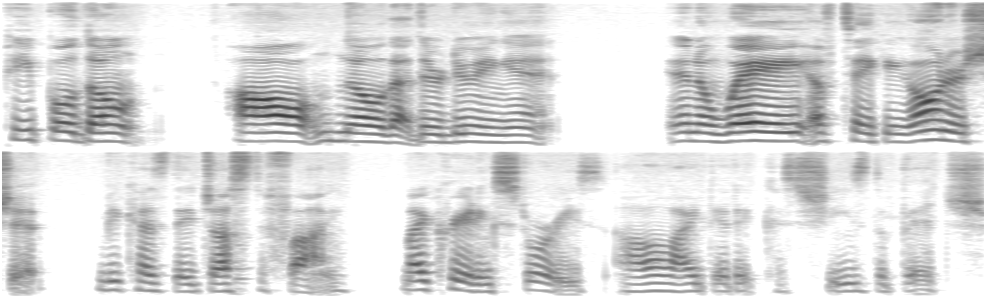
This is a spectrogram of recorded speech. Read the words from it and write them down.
People don't all know that they're doing it in a way of taking ownership because they justify by creating stories. Oh, I did it because she's the bitch.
